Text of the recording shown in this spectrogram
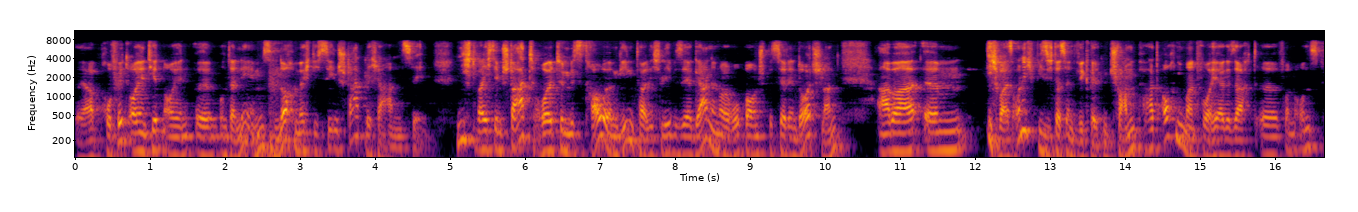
ja, profitorientierten äh, Unternehmens, noch möchte ich sie in staatlicher Hand sehen. Nicht, weil ich dem Staat heute misstraue, im Gegenteil, ich lebe sehr gerne in Europa und speziell in Deutschland, aber ähm, ich weiß auch nicht, wie sich das entwickelt. Trump hat auch niemand vorhergesagt äh, von uns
